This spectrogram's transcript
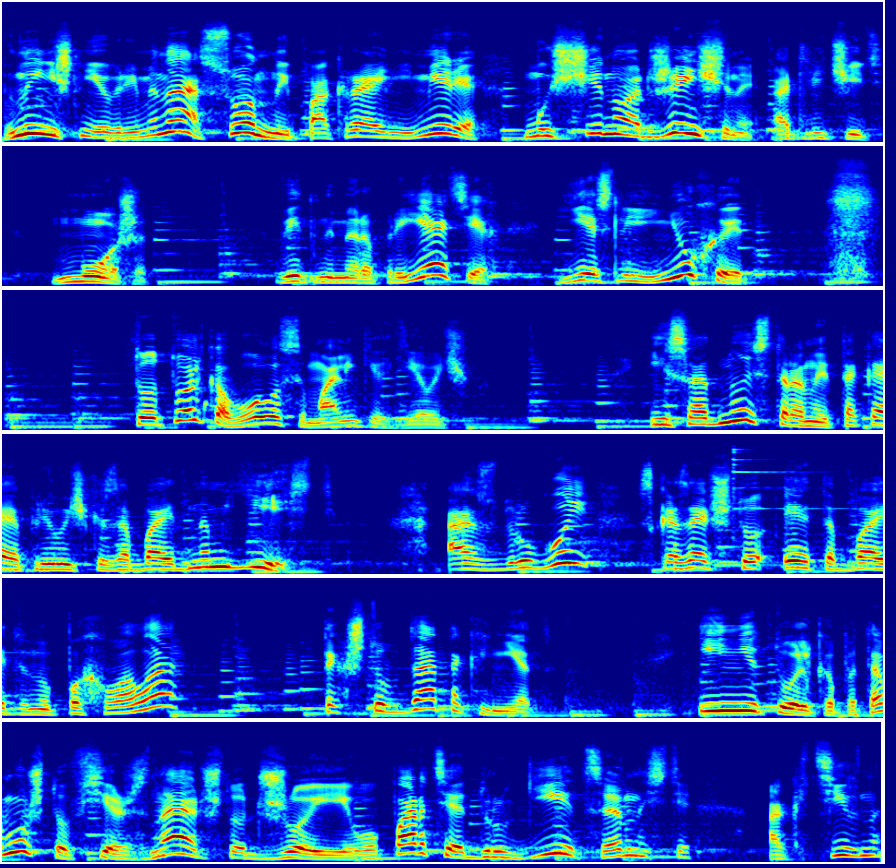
В нынешние времена сонный, по крайней мере, мужчину от женщины отличить может. Ведь на мероприятиях, если и нюхает, то только волосы маленьких девочек. И с одной стороны, такая привычка за Байденом есть. А с другой, сказать, что это Байдену похвала, так чтоб да, так и нет. И не только потому, что все же знают, что Джо и его партия другие ценности активно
